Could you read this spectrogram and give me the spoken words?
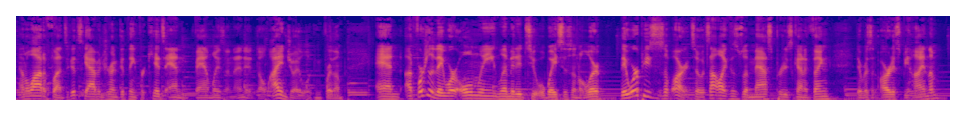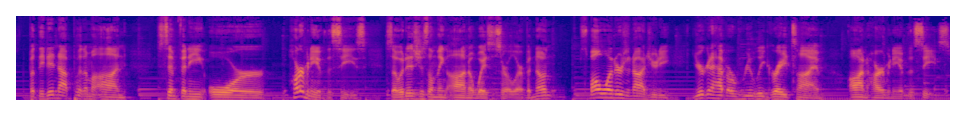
and a lot of fun. It's a good scavenger hunt, good thing for kids and families, and, and adult. I enjoy looking for them. And unfortunately, they were only limited to Oasis and Allure. They were pieces of art, so it's not like this was a mass-produced kind of thing. There was an artist behind them, but they did not put them on Symphony or Harmony of the Seas. So it is just something on Oasis or Allure. But no, small wonders or not, Judy, you're going to have a really great time on Harmony of the Seas.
